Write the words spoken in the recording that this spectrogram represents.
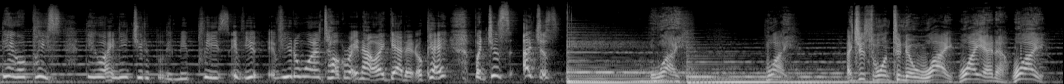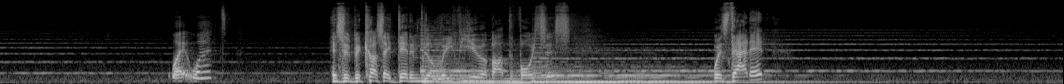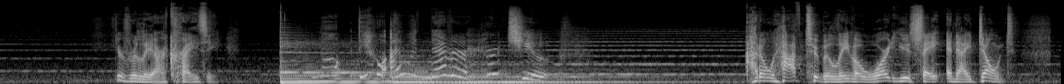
Diego, please, Diego, I need you to believe me, please. If you if you don't want to talk right now, I get it, okay? But just I just Why? Why? I just want to know why. Why, Ana? Why? wait, what? Is it because I didn't believe you about the voices? Was that it? You really are crazy. No, Diego, I would never hurt you. I don't have to believe a word you say, and I don't.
